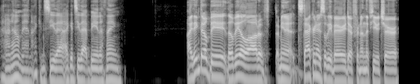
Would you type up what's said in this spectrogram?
I don't know, man. I can see that. I can see that being a thing. I think there'll be there'll be a lot of. I mean, uh, Stacker News will be very different in the future.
